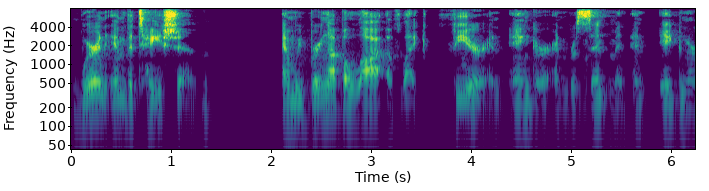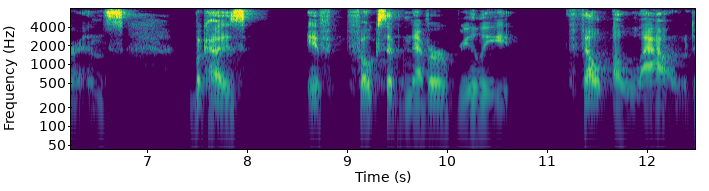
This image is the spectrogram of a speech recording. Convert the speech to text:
we're an invitation and we bring up a lot of like fear and anger and resentment and ignorance because if folks have never really felt allowed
